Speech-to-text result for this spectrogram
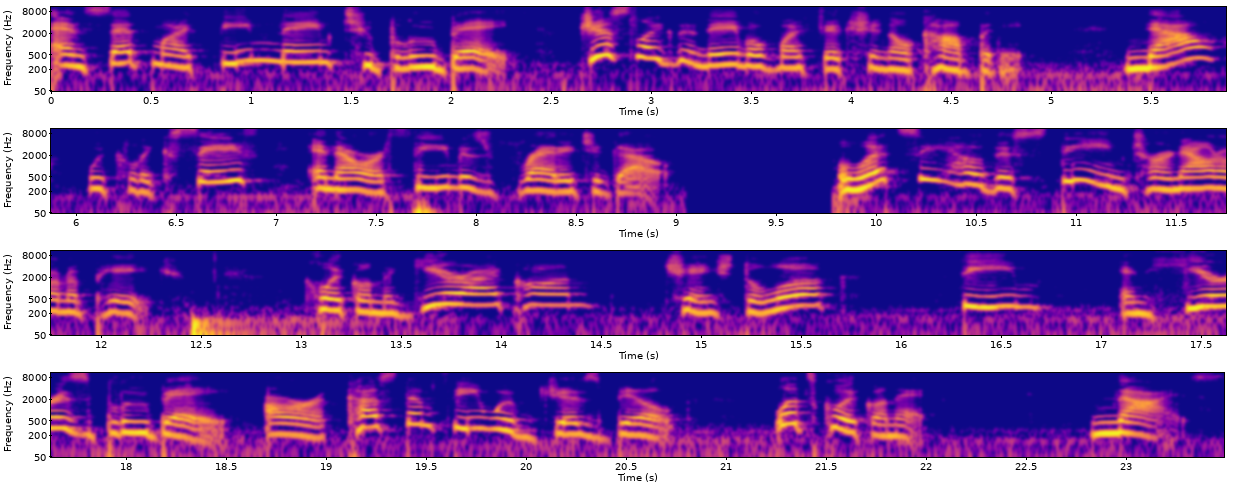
and set my theme name to Blue Bay, just like the name of my fictional company. Now we click Save and our theme is ready to go. Let's see how this theme turned out on a page. Click on the gear icon, change the look, theme, and here is Blue Bay, our custom theme we've just built. Let's click on it. Nice.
